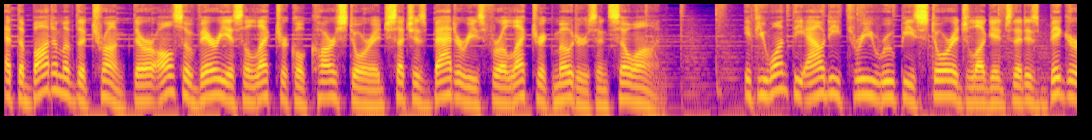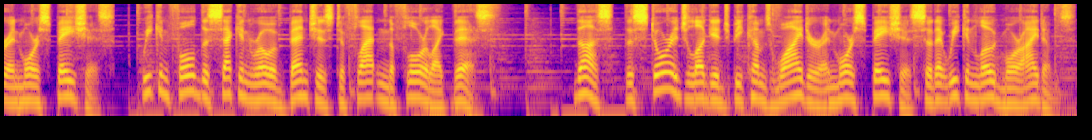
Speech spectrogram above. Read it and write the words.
At the bottom of the trunk there are also various electrical car storage such as batteries for electric motors and so on. If you want the Audi 3 Rupees storage luggage that is bigger and more spacious, we can fold the second row of benches to flatten the floor like this. Thus, the storage luggage becomes wider and more spacious so that we can load more items.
